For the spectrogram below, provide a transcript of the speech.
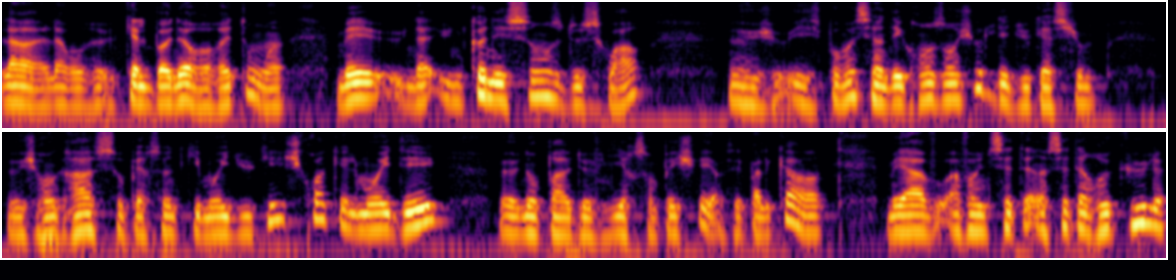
Là, là quel bonheur aurait-on Mais une, connaissance de soi, euh, pour moi, c'est un des grands enjeux de l'éducation. Euh, je rends grâce aux personnes qui m'ont éduqué. Je crois qu'elles m'ont aidé, euh, non pas à devenir sans péché, hein, c'est pas le cas, hein, mais à avoir un certain recul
